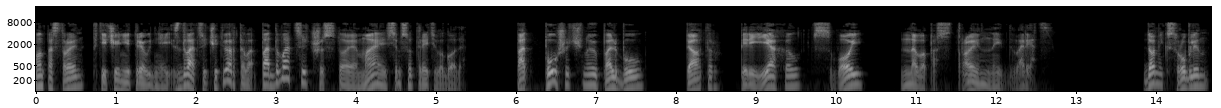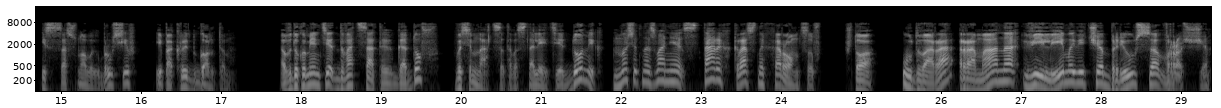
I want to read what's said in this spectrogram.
Он построен в течение трех дней, с 24 по 26 мая 703 года. Под пушечную пальбу Петр переехал в свой новопостроенный дворец. Домик срублен из сосновых брусьев и покрыт гонтом. В документе 20-х годов XVIII столетия домик носит название старых красных хоромцев, что у двора Романа Велимовича Брюса в роще.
